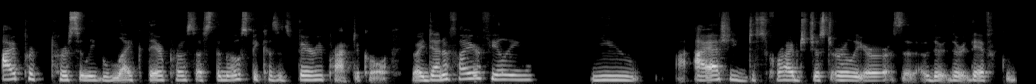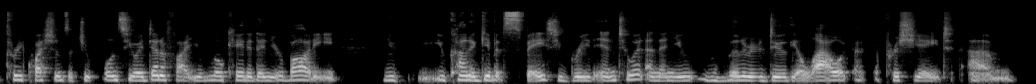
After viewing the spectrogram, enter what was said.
I per- personally like their process the most because it's very practical. You identify your feeling, you I actually described just earlier. So they're, they're, they have three questions that you once you identify, you locate it in your body. You you kind of give it space. You breathe into it, and then you literally do the allow, appreciate, um,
